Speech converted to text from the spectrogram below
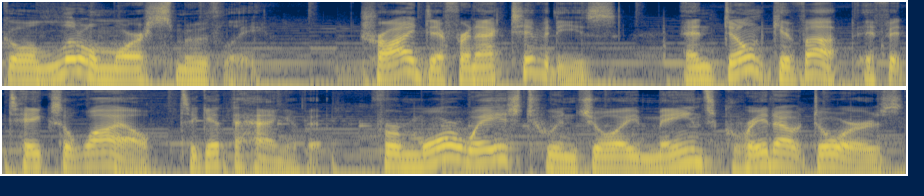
go a little more smoothly. Try different activities, and don't give up if it takes a while to get the hang of it. For more ways to enjoy Maine's great outdoors,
